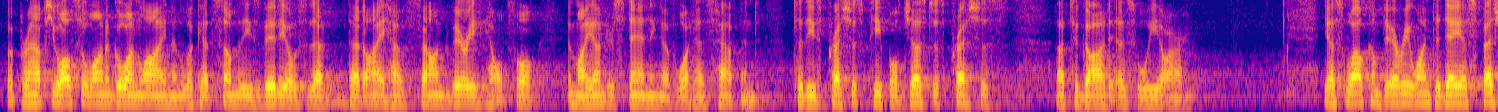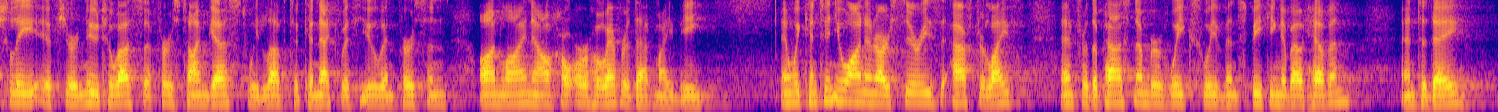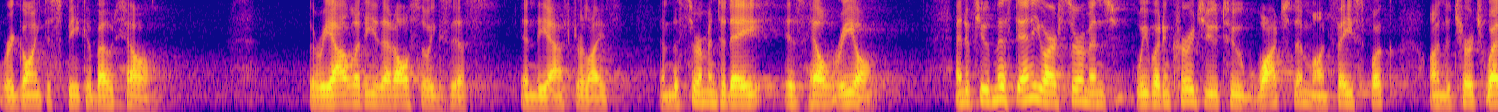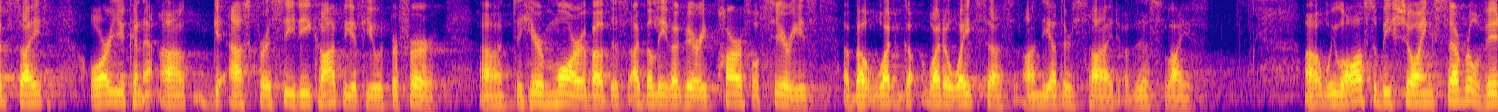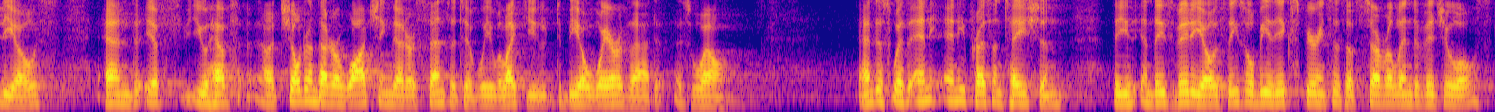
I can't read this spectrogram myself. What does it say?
but perhaps you also want to go online and look at some of these videos that, that I have found very helpful in my understanding of what has happened to these precious people, just as precious uh, to God as we are. Yes, welcome to everyone today, especially if you're new to us, a first time guest. We'd love to connect with you in person, online, or however that might be. And we continue on in our series, Afterlife. And for the past number of weeks, we've been speaking about heaven. And today, we're going to speak about hell. The reality that also exists in the afterlife. And the sermon today is Hell Real. And if you've missed any of our sermons, we would encourage you to watch them on Facebook, on the church website, or you can uh, ask for a CD copy if you would prefer. Uh, to hear more about this, I believe, a very powerful series about what, what awaits us on the other side of this life. Uh, we will also be showing several videos, and if you have uh, children that are watching that are sensitive, we would like you to be aware of that as well. And as with any, any presentation, these, in these videos, these will be the experiences of several individuals.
